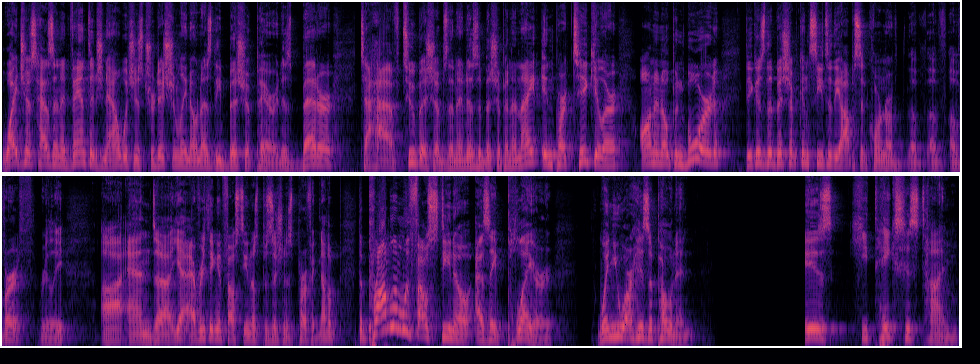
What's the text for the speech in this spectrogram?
White just has an advantage now, which is traditionally known as the bishop pair. It is better to have two bishops than it is a bishop and a knight, in particular on an open board, because the bishop can see to the opposite corner of, of, of, of Earth, really. Uh, and uh, yeah, everything in Faustino's position is perfect. Now, the, the problem with Faustino as a player, when you are his opponent, is he takes his time.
